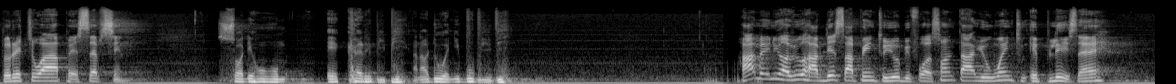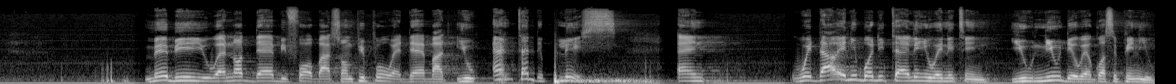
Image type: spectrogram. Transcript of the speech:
Spiritual perception. sɛ wode honhom ɛkari biribi anaa wode w'ani bu biribi How many of you have this happened to you before? Sometimes you went to a place, eh? Maybe you were not there before, but some people were there, but you entered the place and without anybody telling you anything, you knew they were gossiping you.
